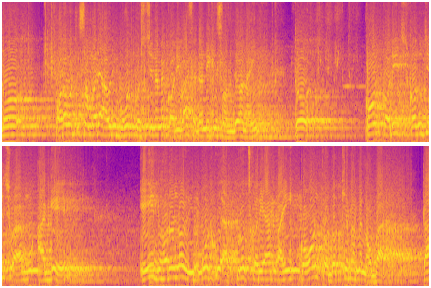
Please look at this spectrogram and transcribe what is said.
তো পরবর্তী সময়ে আহ বহুত কোশ্চিন আমি করা সেটা নিয়ে সন্দেহ নাই তো কম করুছি ছুয়া মু আগে এই ধরনের রিপোর্ট কু আপ্রোচ করা কম পদক্ষেপ আমি নবা তা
